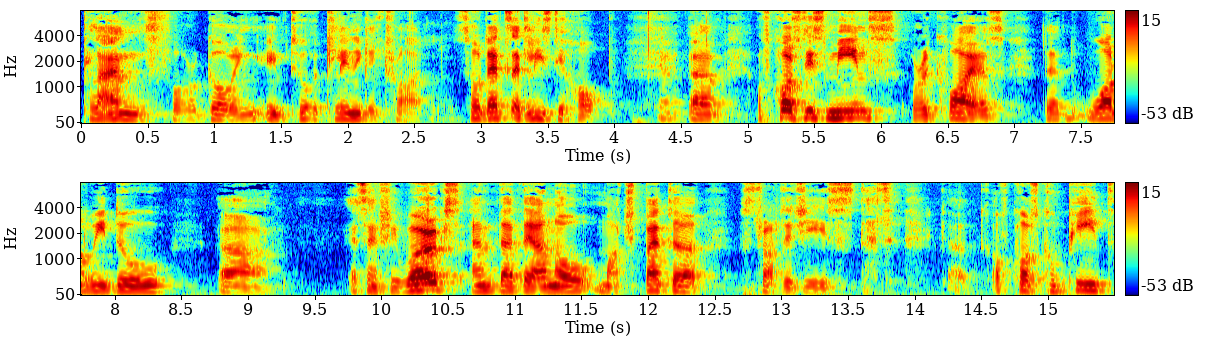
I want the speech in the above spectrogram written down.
plans for going into a clinical trial. So that's at least the hope. Yeah. Um, of course, this means or requires that what we do uh, essentially works, and that there are no much better strategies that, uh, of course, compete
